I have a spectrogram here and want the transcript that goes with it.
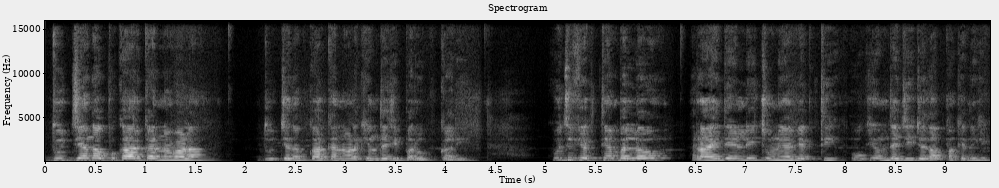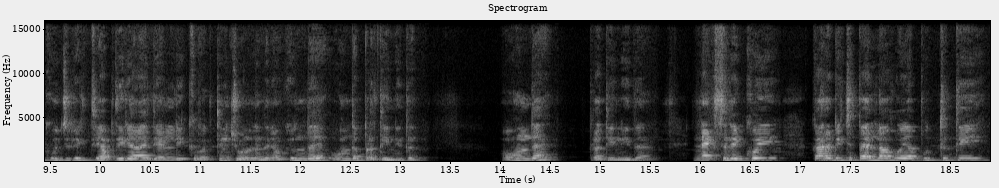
ਦੂਜਿਆਂ ਦਾ ਉਪਕਾਰ ਕਰਨ ਵਾਲਾ ਦੂਜਿਆਂ ਦਾ ਉਪਕਾਰ ਕਰਨ ਵਾਲਾ ਕੀ ਹੁੰਦਾ ਜੀ? ਪਰਉਪਕਾਰੀ। ਕੁਝ ਵਿਅਕਤੀਆਂ ਵੱਲੋਂ ਰਾਏ ਦੇਣ ਲਈ ਚੁਣਿਆ ਵਿਅਕਤੀ, ਉਹ ਕੀ ਹੁੰਦਾ ਜੀ? ਜਦੋਂ ਆਪਾਂ ਕਹਿੰਦੇ ਕਿ ਕੁਝ ਵਿਅਕਤੀ ਆਪਣੀ ਰਾਏ ਦੇਣ ਲਈ ਇੱਕ ਵਿਅਕਤੀ ਨੂੰ ਚੁਣ ਲੈਂਦੇ ਨੇ, ਉਹ ਕੀ ਹੁੰਦਾ ਉਹ ਹੁੰਦਾ ਪ੍ਰਤੀਨਿਧ। ਉਹ ਹੁੰਦਾ ਪ੍ਰਤੀਨਿਧ। ਨੈਕਸਟ ਦੇਖੋ ਜੀ, ਘਰ ਵਿੱਚ ਪਹਿਲਾ ਹੋਇਆ ਪੁੱਤ ਧੀ।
